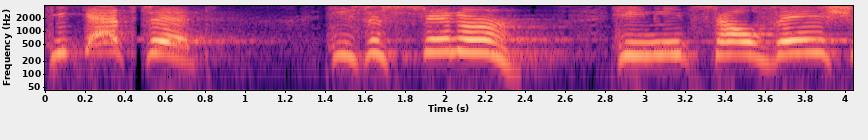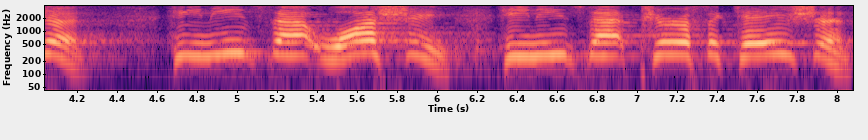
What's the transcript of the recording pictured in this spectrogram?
He gets it. He's a sinner. He needs salvation. He needs that washing. He needs that purification.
